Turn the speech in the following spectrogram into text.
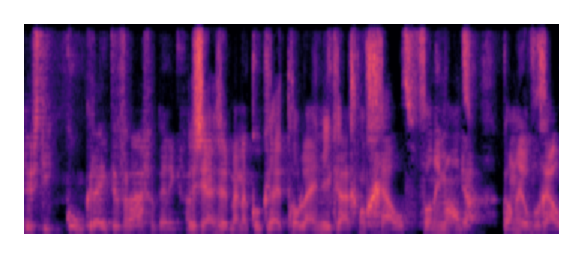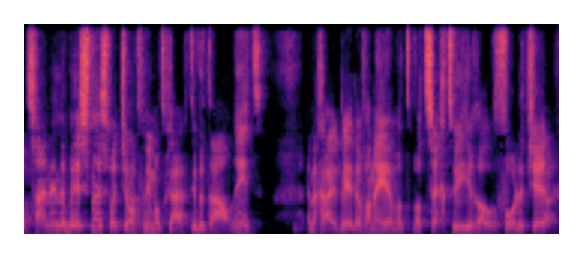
Dus die concrete vragen ben ik gaan Dus jij zit met een concreet probleem. Je krijgt nog geld van iemand. Ja. Kan heel veel geld zijn in de business. Wat je Ja. nog van iemand krijgt, die betaalt niet. En dan ga je bidden van, heer, wat, wat zegt u hierover? Voordat je Ja.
